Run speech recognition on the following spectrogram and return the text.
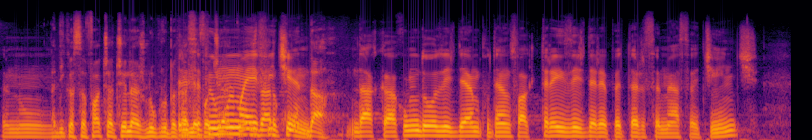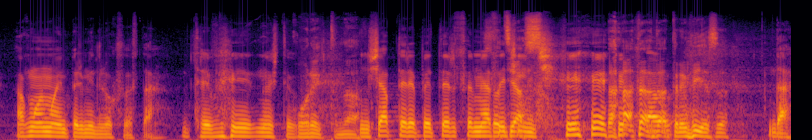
să nu... Adică să faci aceleași lucruri pe Trebuie să care le fiu făceai mult mai atunci, dar cu- eficient. Da, Dacă acum 20 de ani puteam să fac 30 de repetări să-mi iasă 5, acum nu mai îmi permit deloc să sta. Trebuie, nu știu, corect, da. în 7 repetări să-mi iasă Să-ți 5. iasă. Da, da, da, trebuie să... da.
